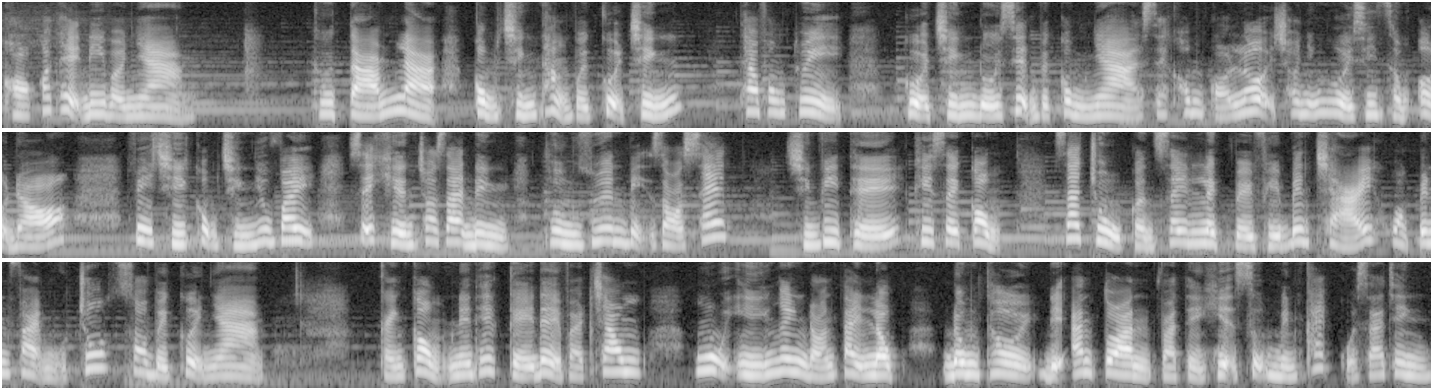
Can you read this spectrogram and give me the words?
khó có thể đi vào nhà. Thứ 8 là cổng chính thẳng với cửa chính. Theo phong thủy, cửa chính đối diện với cổng nhà sẽ không có lợi cho những người sinh sống ở đó. Vị trí cổng chính như vậy sẽ khiến cho gia đình thường xuyên bị dò xét. Chính vì thế, khi xây cổng, gia chủ cần xây lệch về phía bên trái hoặc bên phải một chút so với cửa nhà. Cánh cổng nên thiết kế để vào trong, ngụ ý nghênh đón tài lộc, đồng thời để an toàn và thể hiện sự mến khách của gia đình.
